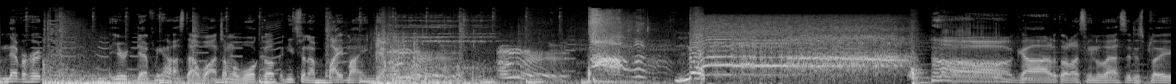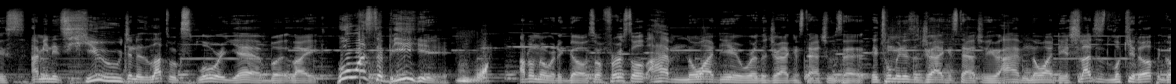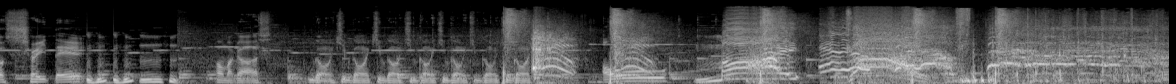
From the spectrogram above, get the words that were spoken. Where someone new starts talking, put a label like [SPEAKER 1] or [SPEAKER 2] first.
[SPEAKER 1] I've never heard. You're definitely hostile. Watch. I'm gonna walk up and he's gonna bite my. No. Oh god, I thought I'd seen the last of this place. I mean, it's huge and there's a lot to explore, yeah, but like, who wants to be here? I don't know where to go. So first off, I have no idea where the dragon statue is at. They told me there's a dragon statue here. I have no idea. Should I just look it up and go straight there? Mm-hmm, mm-hmm, mm-hmm. Oh my gosh. Keep going, keep going, keep going, keep going, keep going, keep going, keep going. Oh my god!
